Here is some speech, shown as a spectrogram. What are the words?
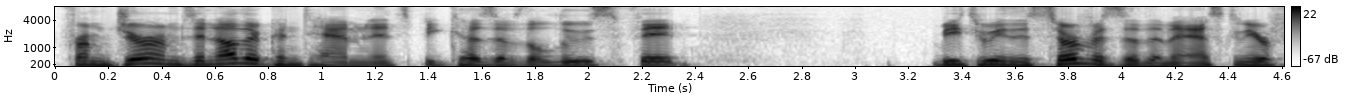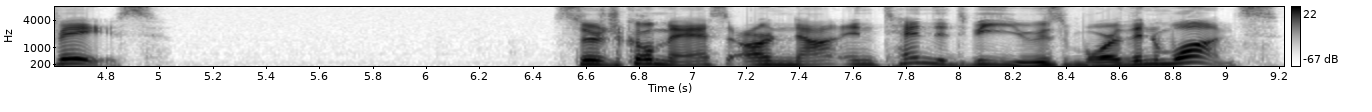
from germs and other contaminants because of the loose fit between the surface of the mask and your face. Surgical masks are not intended to be used more than once.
